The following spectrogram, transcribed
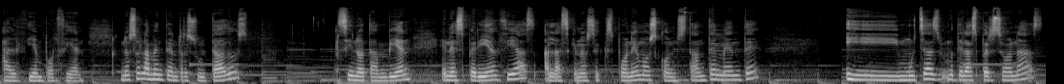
al 100%, no solamente en resultados, sino también en experiencias a las que nos exponemos constantemente y muchas de las personas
